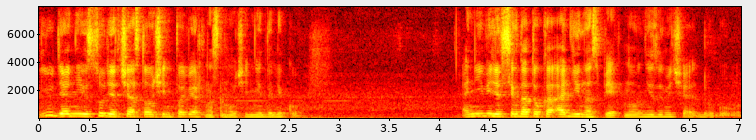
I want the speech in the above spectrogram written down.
Люди, они судят часто очень поверхностно, очень недалеко. Они видят всегда только один аспект, но не замечают другого.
